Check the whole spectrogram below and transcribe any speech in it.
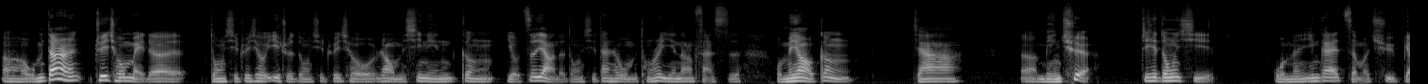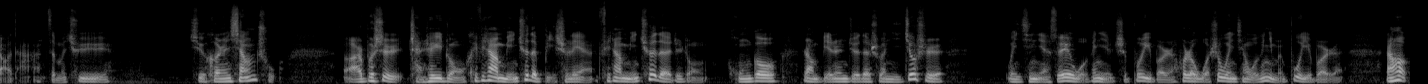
呃，我们当然追求美的东西，追求艺术的东西，追求让我们心灵更有滋养的东西。但是我们同时应当反思，我们要更加呃明确这些东西，我们应该怎么去表达，怎么去去和人相处，而不是产生一种非常明确的鄙视链，非常明确的这种鸿沟，让别人觉得说你就是。文艺青年，所以我跟你是不一拨人，或者我是文艺青年，我跟你们不一拨人。然后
